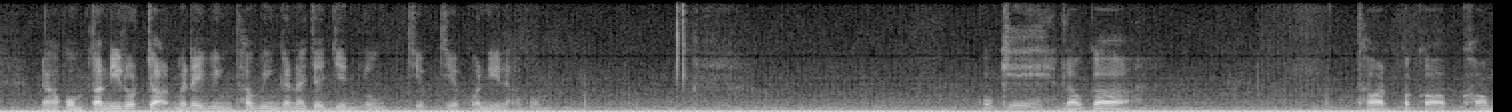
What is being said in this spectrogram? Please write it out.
ๆนะครับผมตอนนี้รถจอดไม่ได้วิ่ง ถ้าวิ่งก็น่าจะเย็นลงเจี๊ยบๆกว่านี้นะครับผมโอเคเราก็ถอดประกอบคอม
